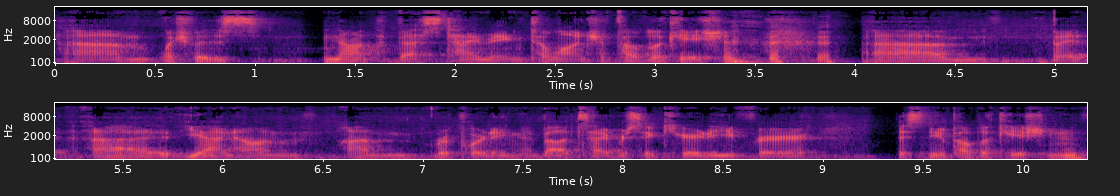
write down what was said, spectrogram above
mm. um, which was not the best timing to launch a publication. um, but uh, yeah, now I'm I'm reporting about cybersecurity for this new publication,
